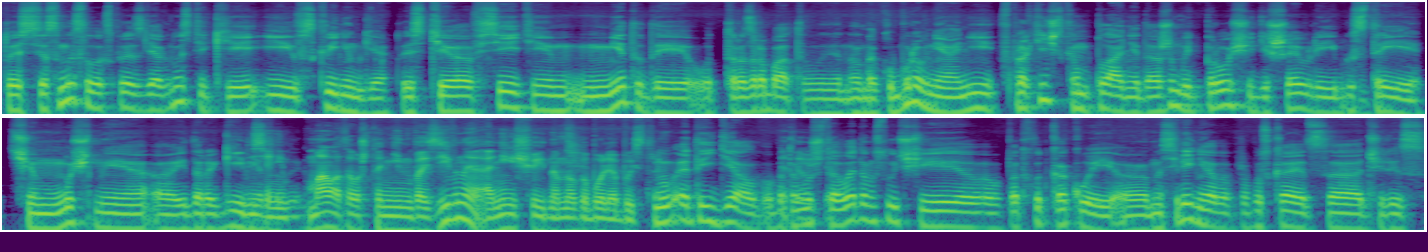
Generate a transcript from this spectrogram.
То есть смысл в экспресс-диагностике и в скрининге. То есть э, все эти методы, вот, разрабатываемые на таком уровне, они в практическом плане должны быть проще, дешевле и быстрее быстрее, чем мощные э, и дорогие методы. Они, мало того, что неинвазивные, они еще и намного более быстрые. Ну, это идеал, потому это что идеал. в этом случае э, подход какой? Э, население пропускается через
